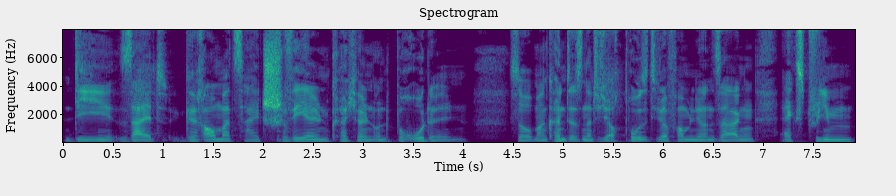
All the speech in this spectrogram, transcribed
die seit geraumer Zeit schwelen, köcheln und brodeln. So, man könnte es natürlich auch positiver formulieren und sagen, extreme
